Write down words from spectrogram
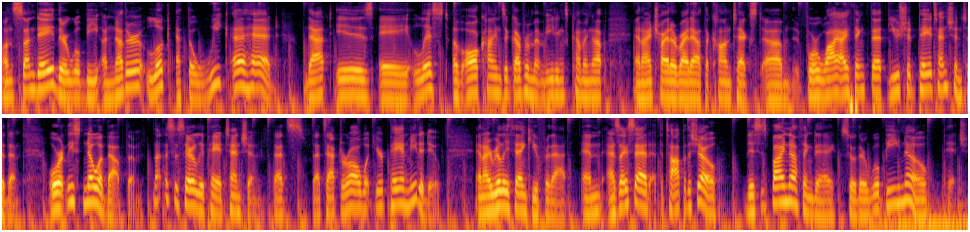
On Sunday, there will be another look at the week ahead. That is a list of all kinds of government meetings coming up, and I try to write out the context um, for why I think that you should pay attention to them, or at least know about them. Not necessarily pay attention. That's that's after all what you're paying me to do. And I really thank you for that. And as I said at the top of the show, this is Buy Nothing Day, so there will be no pitch.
